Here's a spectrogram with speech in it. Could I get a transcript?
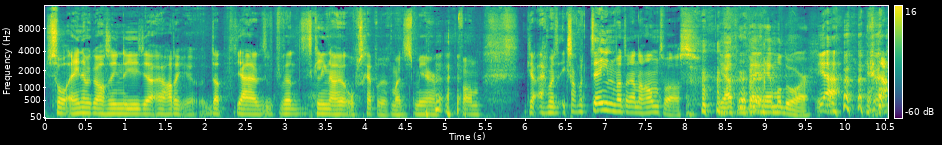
Sol 1 heb ik wel gezien. Die daar had ik dat ja, het het klinkt nou heel opschepperig, maar het is meer van. Ik, heb echt met, ik zag meteen wat er aan de hand was. Je had het meteen helemaal door. Ja, ja.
